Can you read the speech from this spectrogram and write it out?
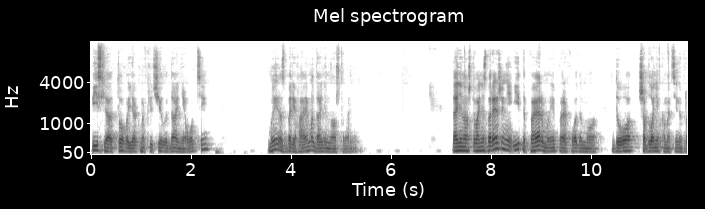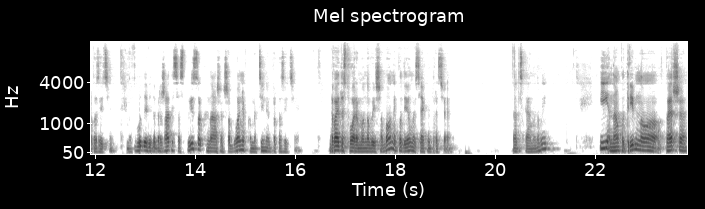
Після того, як ми включили дані опції, ми зберігаємо дані налаштування. Дані налаштування збережені, і тепер ми переходимо до шаблонів комерційної пропозиції. Буде відображатися список наших шаблонів комерційної пропозиції. Давайте створимо новий шаблон і подивимося, як він працює. Натискаємо новий. І нам потрібно вперше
